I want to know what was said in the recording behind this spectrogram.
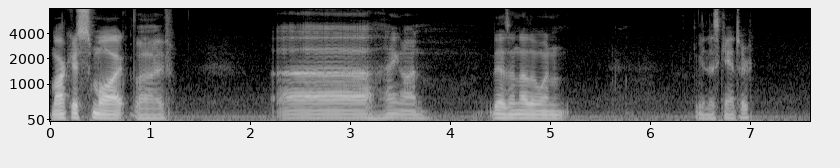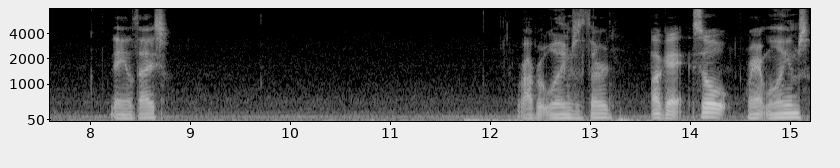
Marcus Smart. Five. Uh, hang on. There's another one. Venus Kanter. Daniel Theis. Robert Williams the third. Okay, so Grant Williams.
